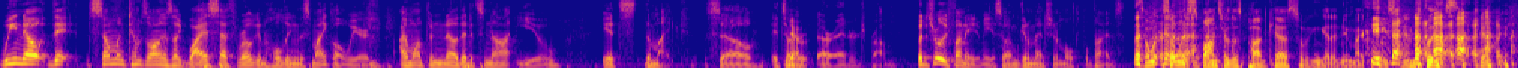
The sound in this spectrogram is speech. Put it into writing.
We know that someone comes along and is like, why is Seth Rogen holding this mic all weird? I want them to know that it's not you, it's the mic. So it's our, our editor's problem. But it's really funny to me, so I'm going to mention it multiple times. Someone, someone sponsor this podcast so we can get a new microphone stand, please.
